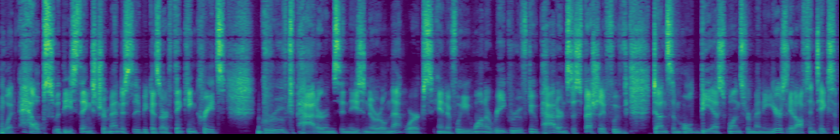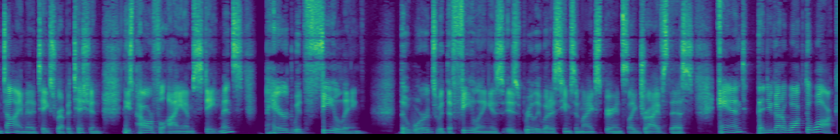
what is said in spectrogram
what helps with these things tremendously because our thinking creates grooved patterns in these neural networks. And if we want to regroove new patterns, especially if we've done some old BS ones for many years, it often takes some time and it takes repetition. These powerful I am statements paired with feeling the words with the feeling is is really what it seems in my experience like drives this and then you got to walk the walk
